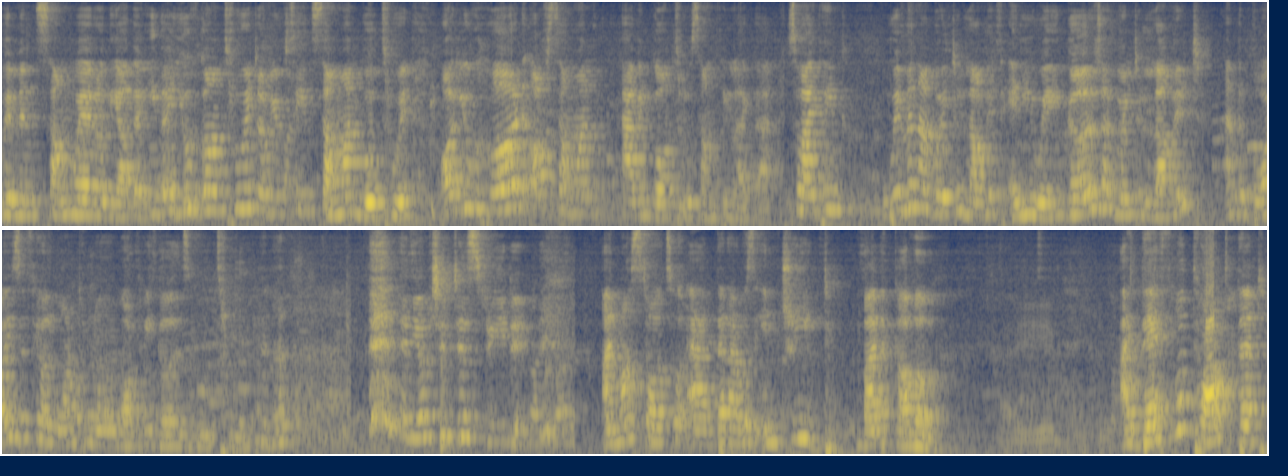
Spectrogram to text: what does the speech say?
women somewhere or the other either you've gone through it or you've seen someone go through it or you've heard of someone having gone through something like that so I think women are going to love it anyway girls are going to love it and the boys if you all want to know what we girls go through then you should just read it. I must also add that I was intrigued by the cover. I therefore thought that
